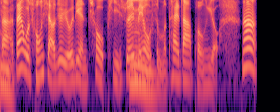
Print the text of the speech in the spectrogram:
大，嗯、但是我从小就有点臭屁，所以没有什么太大朋友。嗯、那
